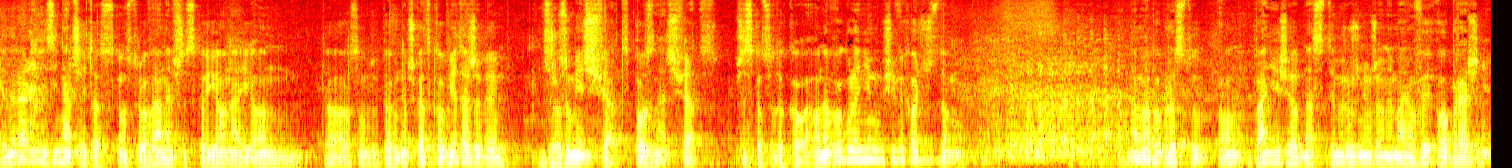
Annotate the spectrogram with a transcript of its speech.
generalnie jest inaczej to skonstruowane wszystko i ona i on to są zupełnie. Na przykład kobieta, żeby zrozumieć świat, poznać świat, wszystko co dookoła, ona w ogóle nie musi wychodzić z domu. Ona ma po prostu, on, panie się od nas tym różnią, że one mają wyobraźnię.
